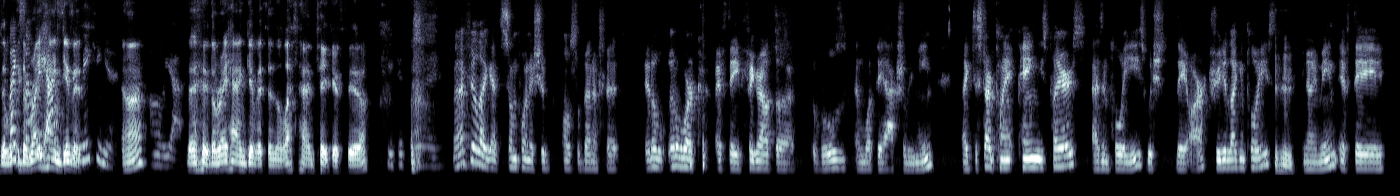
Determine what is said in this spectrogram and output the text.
the Like the right hand else giveth, making it. huh? Oh yeah, The the right hand giveth and the left hand taketh. You know. you could say. And I feel like at some point it should also benefit. It'll it'll work if they figure out the, the rules and what they actually mean. Like to start play, paying these players as employees, which they are treated like employees. Mhm. You know what I mean? If they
